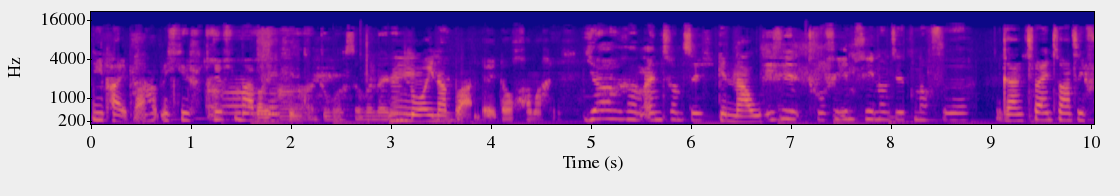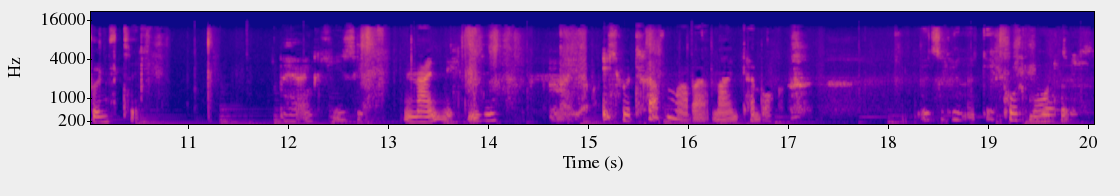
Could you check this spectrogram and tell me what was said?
Die Piper hat mich gestriffen, aber Ah, gekillt. Du machst aber leider nicht. Neuner Ball, äh, doch, mach ich. Ja, Rang 21. Genau. Wie viele Trophäen fehlen uns jetzt noch für. Rang 22, 50. Ja, eigentlich easy. Nein, nicht easy. Naja. Ich würde schaffen, aber nein, kein Bock. Willst du kein Edgar? Ich push Mortis.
